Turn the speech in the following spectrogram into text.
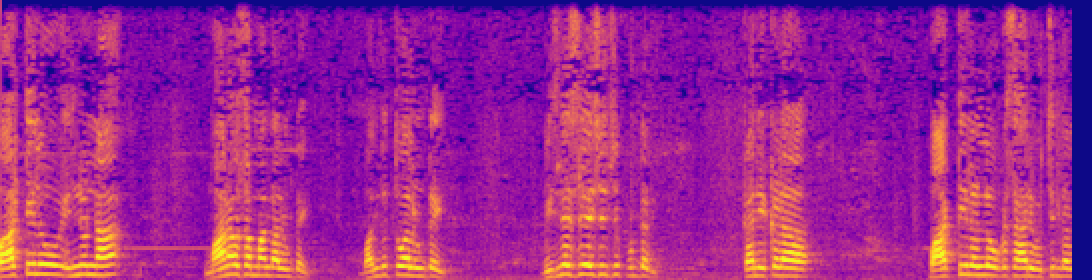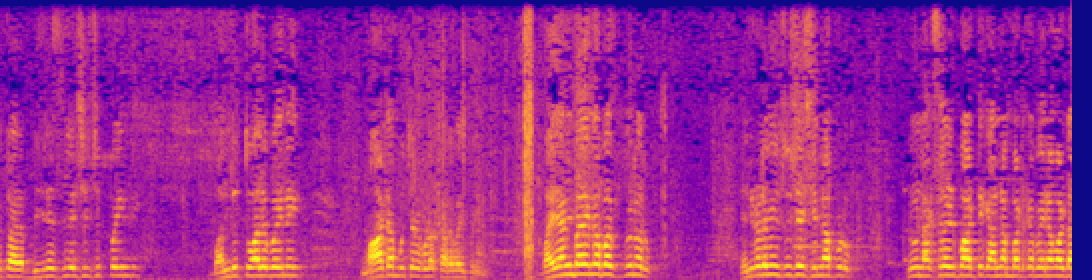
పార్టీలు ఎన్నున్నా మానవ సంబంధాలు ఉంటాయి బంధుత్వాలు ఉంటాయి బిజినెస్ రిలేషన్షిప్ ఉంటుంది. కానీ ఇక్కడ పార్టీలలో ఒకసారి వచ్చిన తర్వాత బిజినెస్ రిలేషన్షిప్ పోయింది బంధుత్వాలు పోయినాయి మాట ముచ్చట కూడా కరువైపోయింది భయం భయంగా బతుకుతున్నారు. ఎందుకంటే మేము చూసే చిన్నప్పుడు నువ్వు నక్సలైట్ పార్టీకి అన్నం పట్టుకపోయినవాడ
